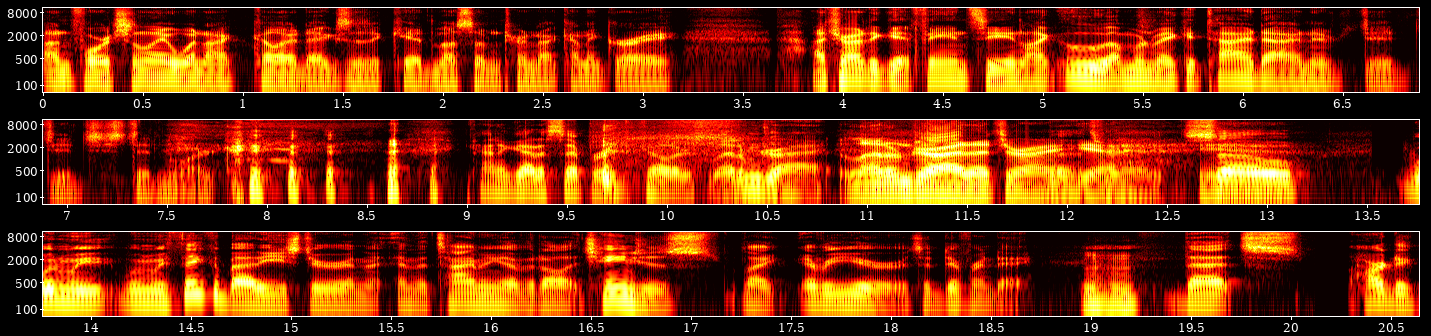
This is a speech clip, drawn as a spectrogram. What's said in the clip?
unfortunately, when I colored eggs as a kid, most of them turned out kind of gray. I tried to get fancy and like, ooh, I'm gonna make it tie dye, and it, it it just didn't work. kind of got to separate the colors. Let them dry. Let them dry. That's right. That's yeah. right. So when we when we think about Easter and the, and the timing of it all, it changes like every year. It's a different day. hmm That's hard to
